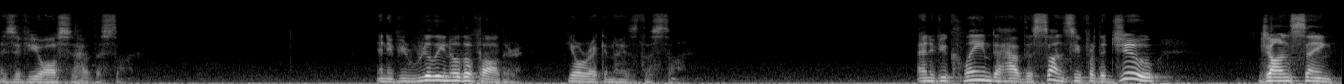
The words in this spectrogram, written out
is if you also have the Son. And if you really know the Father, you'll recognize the Son. And if you claim to have the Son, see, for the Jew, John's saying,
